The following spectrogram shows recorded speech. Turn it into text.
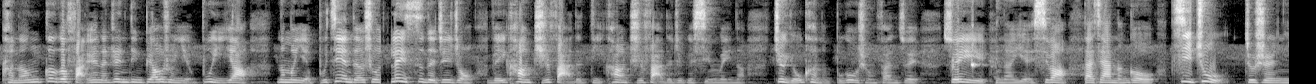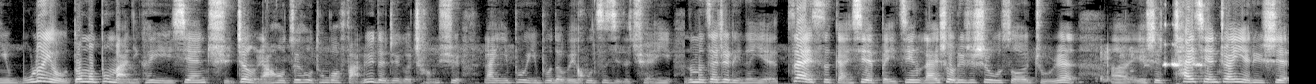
可能各个法院的认定标准也不一样，那么也不见得说类似的这种违抗执法的、抵抗执法的这个行为呢，就有可能不构成犯罪。所以呢，也希望大家能够记住，就是你无论有多么不满，你可以先取证，然后最后通过法律的这个程序来一步一步的维护自己的权益。那么在这里呢，也再次感谢北京来硕律师事务所主任，呃，也是拆迁专业律师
